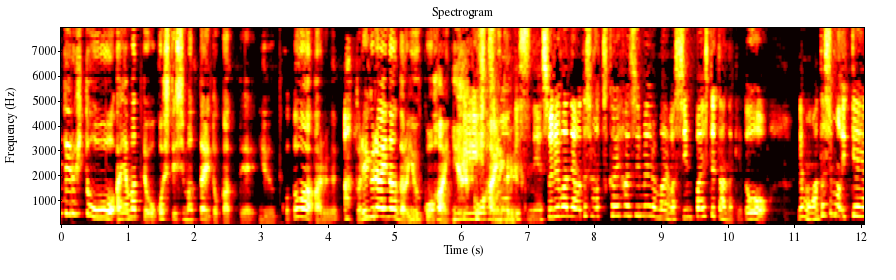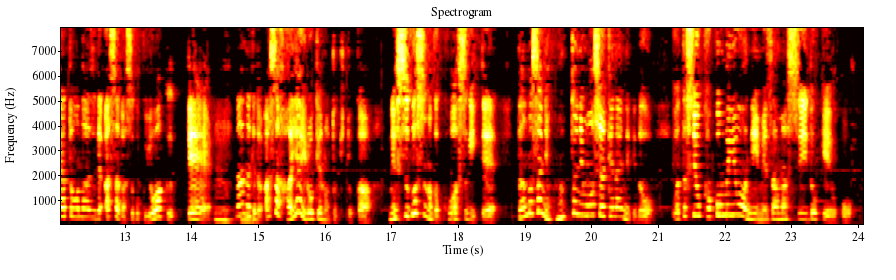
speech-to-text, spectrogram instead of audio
寝てる人を誤って起こしてしまったりとかっていうことはある？あどれぐらいなんだろう？有効範囲。い有い質効範囲という問ですね。それはね、私も使い始める前は心配してたんだけど、でも私もイケアと同じで朝がすごく弱くって、うんなんだけど、朝早いロケの時とか、寝過ごすのが怖すぎて、旦那さんに本当に申し訳ないんだけど、私を囲むように目覚まし時計をこう、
